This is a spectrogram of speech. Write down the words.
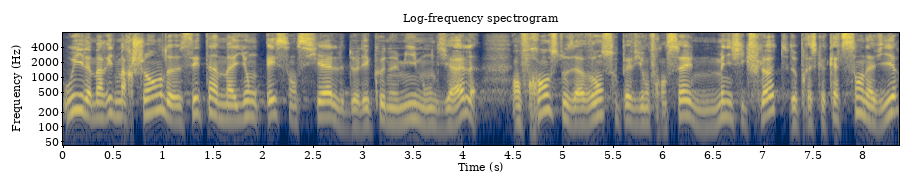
Oui, la marine marchande, c'est un maillon essentiel de l'économie mondiale. En France, nous avons, sous pavillon français, une magnifique flotte de presque 400 navires,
